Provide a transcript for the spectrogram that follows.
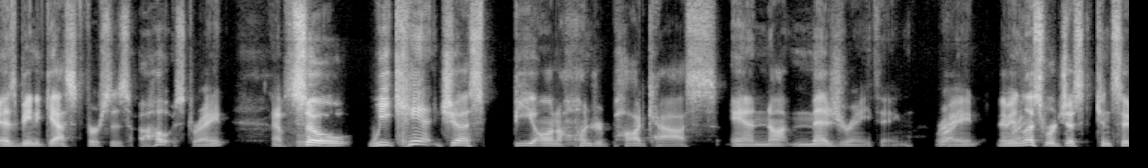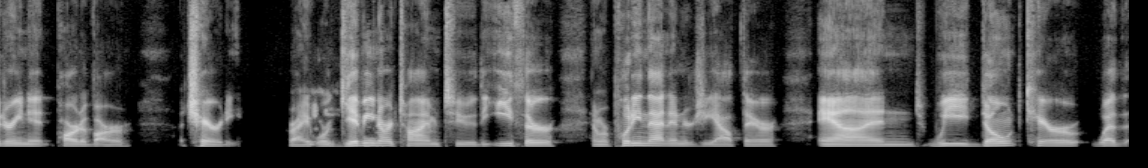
as being a guest versus a host, right? Absolutely. So we can't just be on a hundred podcasts and not measure anything, right? right. I mean, right. unless we're just considering it part of our charity, right? Mm-hmm. We're giving our time to the ether and we're putting that energy out there and we don't care whether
